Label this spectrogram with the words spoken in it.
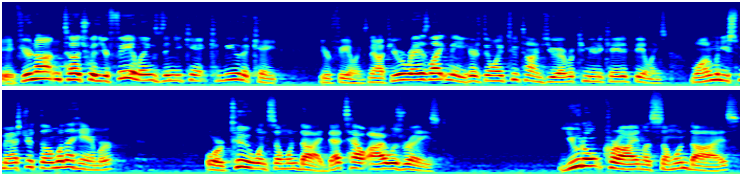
If you're not in touch with your feelings, then you can't communicate your feelings. Now, if you were raised like me, here's the only two times you ever communicated feelings one, when you smashed your thumb with a hammer, or two, when someone died. That's how I was raised. You don't cry unless someone dies.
